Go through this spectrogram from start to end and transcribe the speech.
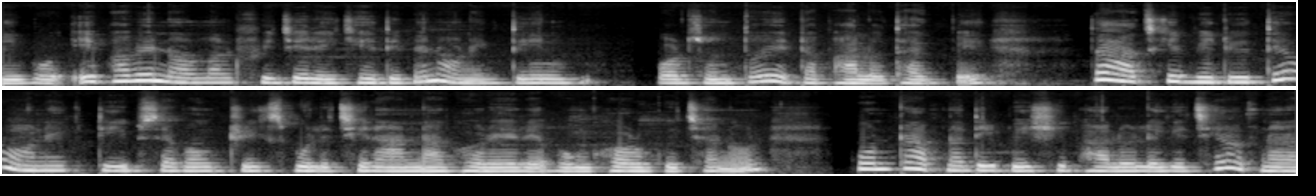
নেব। এভাবে নর্মাল ফ্রিজে রেখে দেবেন অনেক দিন পর্যন্ত এটা ভালো থাকবে। তো আজকে ভিডিওতে অনেক টিপস এবং ট্রিক্স বলেছি রান্নাঘরের এবং ঘর গোছানোর। কোনটা আপনাদের বেশি ভালো লেগেছে? আপনারা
